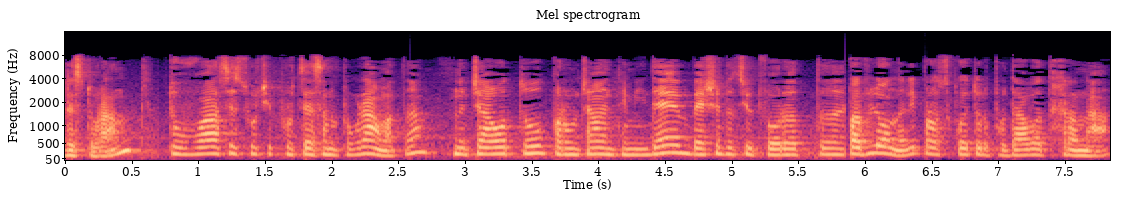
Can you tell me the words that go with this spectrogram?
ресторант. Това се случи в процеса на програмата. Началото, първоначалната им идея беше да си отворят павилион, нали, просто който да продават храна.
